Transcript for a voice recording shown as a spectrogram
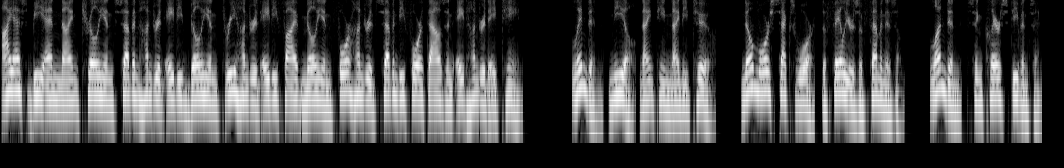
ISBN 9780385474818. Lyndon, Neil No More Sex War, The Failures of Feminism. London, Sinclair Stevenson.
